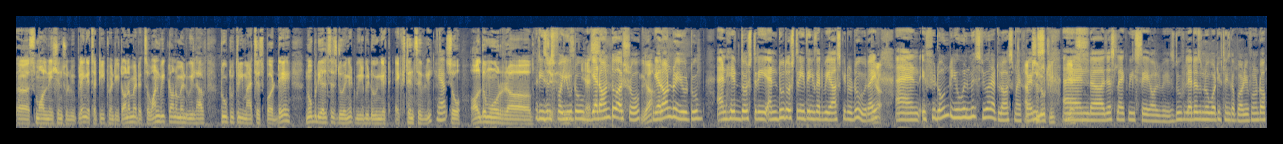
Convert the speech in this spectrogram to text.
uh, small nations will be playing. It's a T20 tournament. It's a one-week tournament. We'll have two to three matches per day. Nobody else is doing it. We'll be doing it extensively. Yep. So all the more uh, reasons for you to yes. get onto our show, Yeah. get onto YouTube, and hit those three and do those three things that we ask you to do, right? Yeah. And if you don't, you will miss. You are at loss, my friends. Absolutely, yes. And uh, just like we say always, do let us know what you think about it. If you want to talk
